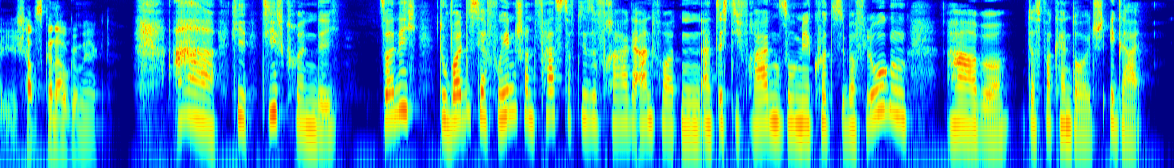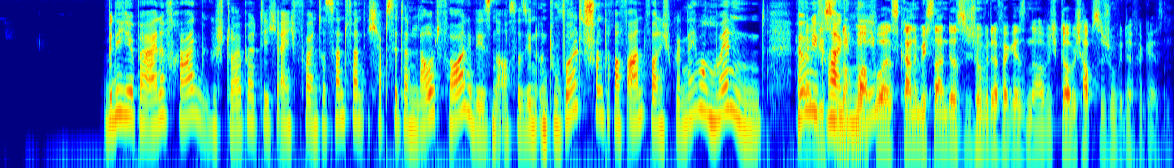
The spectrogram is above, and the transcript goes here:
Ich habe es genau gemerkt. Ah, hier, tiefgründig. Soll ich? Du wolltest ja vorhin schon fast auf diese Frage antworten, als ich die Fragen so mir kurz überflogen habe. Das war kein Deutsch. Egal bin ich über eine Frage gestolpert, die ich eigentlich voll interessant fand. Ich habe sie dann laut vorgelesen aus Versehen und du wolltest schon darauf antworten. Ich habe gesagt, nee, Moment, hör ja, mir die Frage noch mal vor. Es kann nämlich sein, dass ich sie schon wieder vergessen habe. Ich glaube, ich habe sie schon wieder vergessen.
